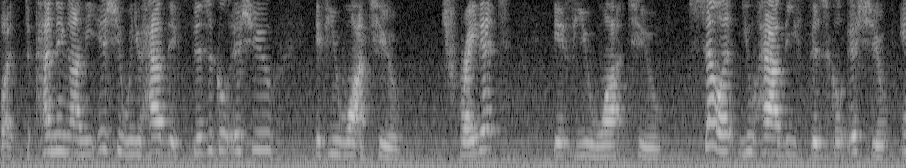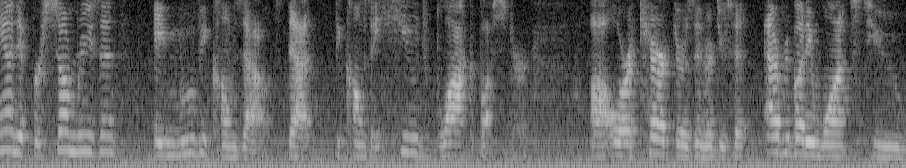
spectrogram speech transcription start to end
but depending on the issue, when you have the physical issue, if you want to trade it, if you want to sell it, you have the physical issue. And if for some reason a movie comes out that becomes a huge blockbuster, uh, or a character is introduced that everybody wants to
